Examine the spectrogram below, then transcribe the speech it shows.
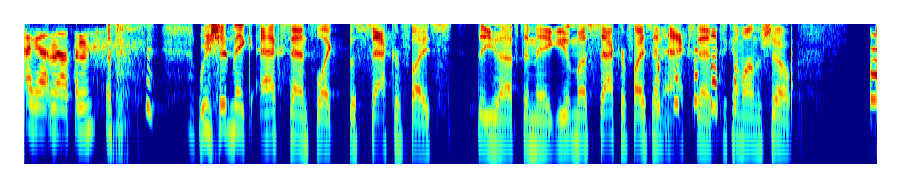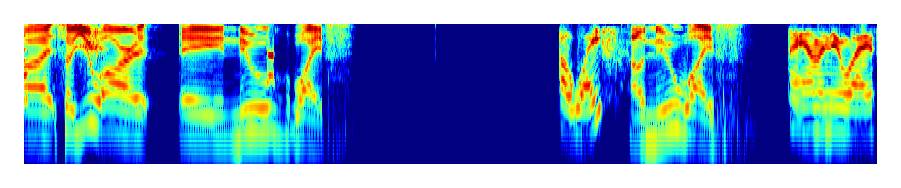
I got nothing. we should make accents like the sacrifice that you have to make. You must sacrifice an accent to come on the show. Uh, so you are a new wife, A wife? a new wife. I am a new wife.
